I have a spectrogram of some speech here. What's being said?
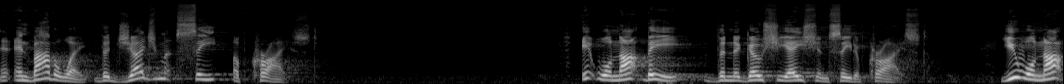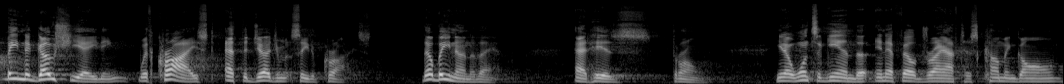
And, and by the way, the judgment seat of Christ, it will not be the negotiation seat of Christ. You will not be negotiating with Christ at the judgment seat of Christ. There'll be none of that at his throne. You know, once again, the NFL draft has come and gone.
